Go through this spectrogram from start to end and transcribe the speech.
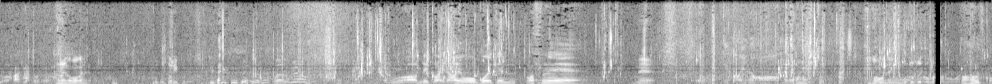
うわありがとうございまた鼻が分からへんかった僕トリプルすうわでかいな。よう超えてますね。ねでかいなこの人昨日ねもっとでかかったのが。あそうですか。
